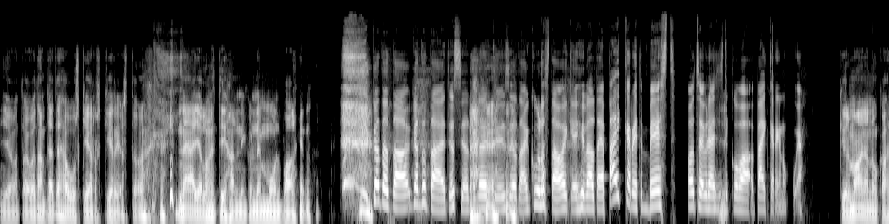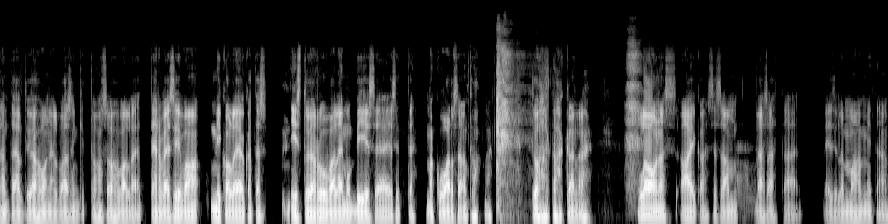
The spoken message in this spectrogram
Joo, toivotaan pitää tehdä uusi kierros kirjastoon. Nämä ei ollut nyt ihan niin kuin ne mun valinnat. Katsotaan, katsotaan, että jos sieltä löytyy jotain. Kuulostaa oikein hyvältä. Ja päikkärit best. Oot se yleisesti kova päikkärinukkuja? Kyllä mä aina nukahdan täällä työhuoneella varsinkin tuohon sohvalle. Et terveisiä vaan Mikolle, joka tässä istuu ja ruuvailee mun biisejä ja sitten mä kuorsaan tuolla, tuolla takana. Lounas aika, se saa mut väsähtää. Ei sille maha mitään.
